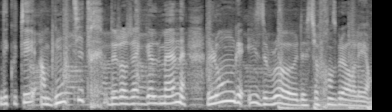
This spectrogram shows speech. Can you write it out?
d'écouter un bon titre de Jean-Jacques Goldman, Long is the Road sur France Bleu Orléans.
